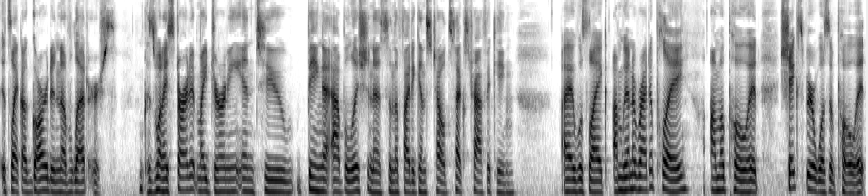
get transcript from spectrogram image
It's like a garden of letters. Because when I started my journey into being an abolitionist in the fight against child sex trafficking, I was like, I'm going to write a play. I'm a poet. Shakespeare was a poet.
